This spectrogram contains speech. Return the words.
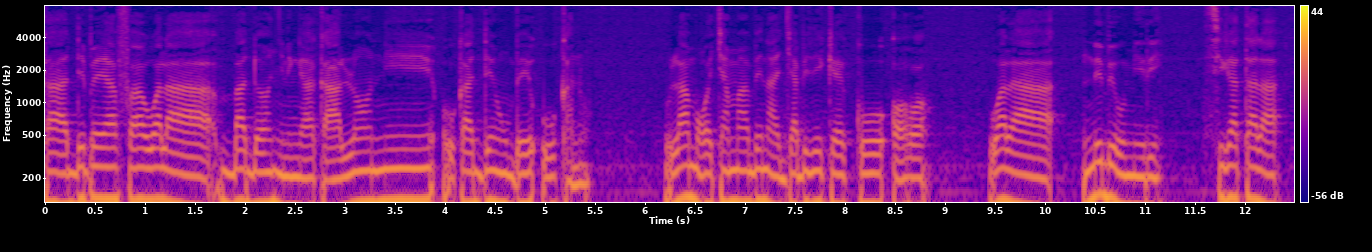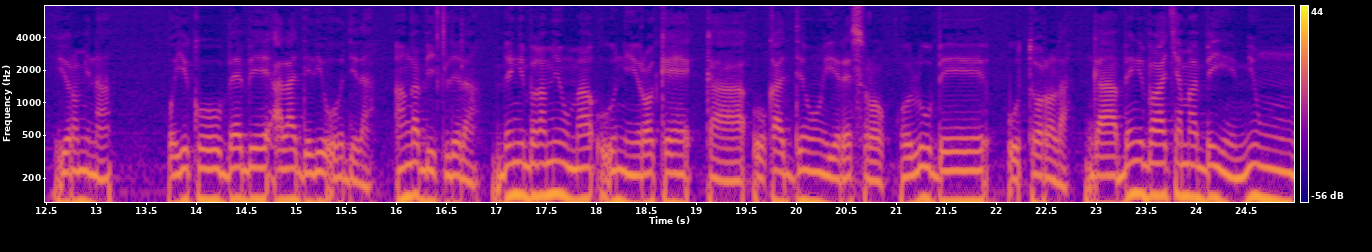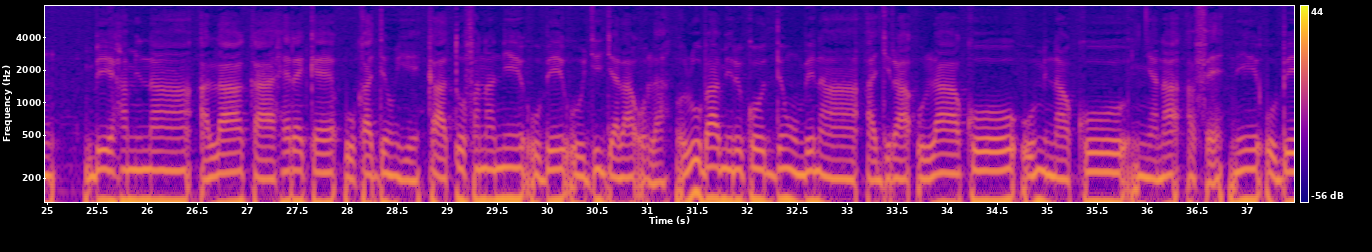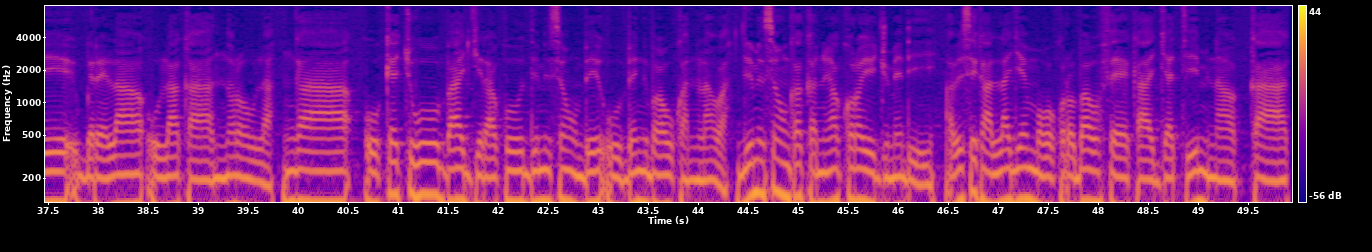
ka denbayafa wala ba dɔ ɲininka k'a lɔn ni u ka denw bɛ u kanu o la mɔgɔ caman bɛna jaabili kɛ ko ɔhɔ wala ne bɛ o miiri siga t'a la yɔrɔ min na o ye ko bɛɛ bɛ ala deli o de la an ka bi tile la bɛngebaga minnu ma u niyɔrɔ kɛ ka u ka denw yɛrɛ sɔrɔ olu bɛ o tɔɔrɔ la nka bɛngebaga caman bɛ yen minnu n bɛ hamina a la ka hɛrɛ kɛ u ka denw ye k'a to fana ni u bɛ u jijala o la olu b'a miiri ko denw bɛna a jira u la ko u mina ko ɲana a fɛ ni u bɛ gbɛrɛla u la ka nɔrɔ u la nka o kɛcogo b'a jira ko denmisɛnw bɛ u bɛngebagaw kanu la wa denmisɛnw ka kanuya kɔrɔ ye jumɛn de ye a bɛ se k'a lajɛ mɔgɔkɔrɔbaw fɛ ka jate mina ka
